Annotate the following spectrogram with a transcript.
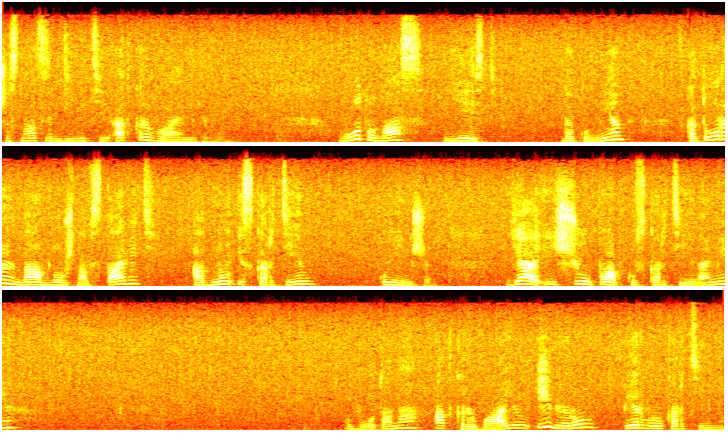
16 к 9. Открываем его. Вот у нас есть документ, в который нам нужно вставить одну из картин Куинджи. Я ищу папку с картинами. Вот она. Открываю и беру первую картину.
